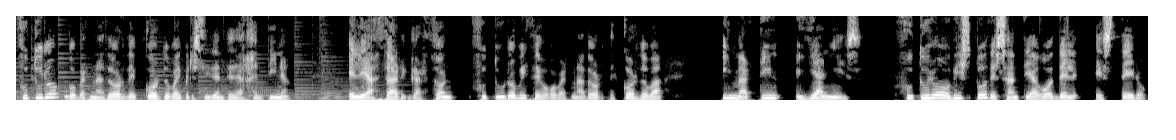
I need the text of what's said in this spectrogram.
futuro gobernador de Córdoba y presidente de Argentina, Eleazar Garzón, futuro vicegobernador de Córdoba, y Martín Yáñez, futuro obispo de Santiago del Estero,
